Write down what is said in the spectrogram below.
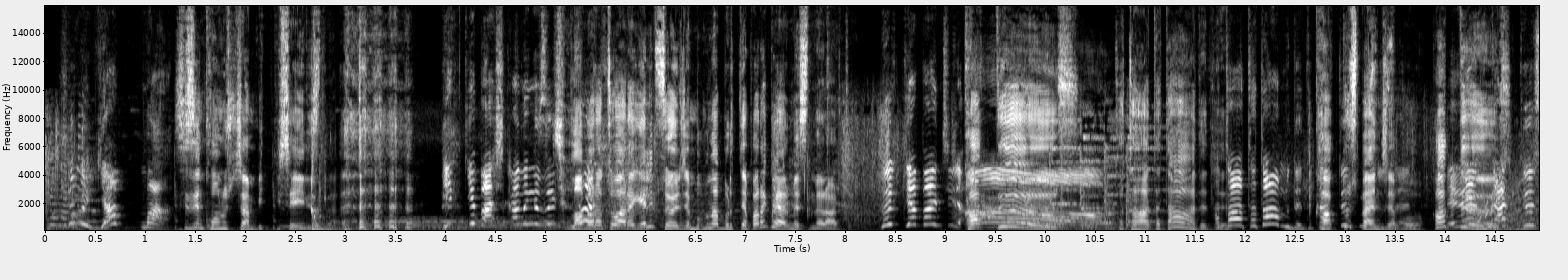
Şunu yapma. Sizin konuşacağım bitki şeyinizle. Bitki başka başkanınızı Laboratuvara gelip söyleyeceğim. Bu buna bırt yaparak vermesinler artık. Türk yabancı. Kaktüs. Aa. Tata tata dedi. Tata tata mı dedi? Kaktüs müsün bence sen? bu. Kaktüs. Evet kaktüs.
